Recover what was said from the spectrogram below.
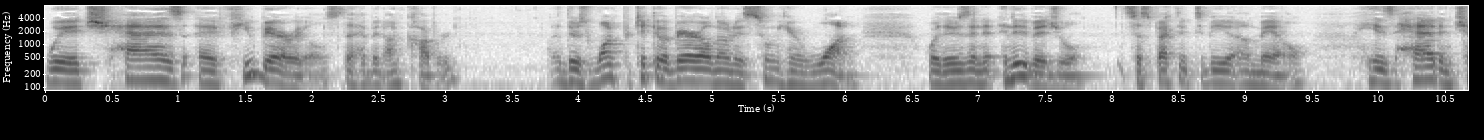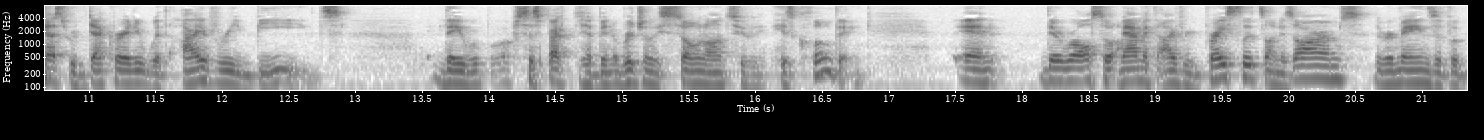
which has a few burials that have been uncovered. There's one particular burial known as Sungir 1, where there's an individual suspected to be a male. His head and chest were decorated with ivory beads. They were suspected to have been originally sewn onto his clothing. And there were also mammoth ivory bracelets on his arms, the remains of a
